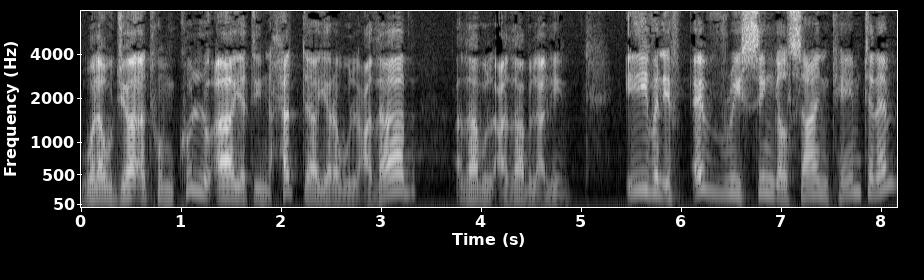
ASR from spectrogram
وَلَوْ جَاءَتْهُمْ كُلُّ آيَةٍ حَتَّى يَرَوُا الْعَذَابِ عذاب العذاب الأليم. Even if every single sign came to them,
